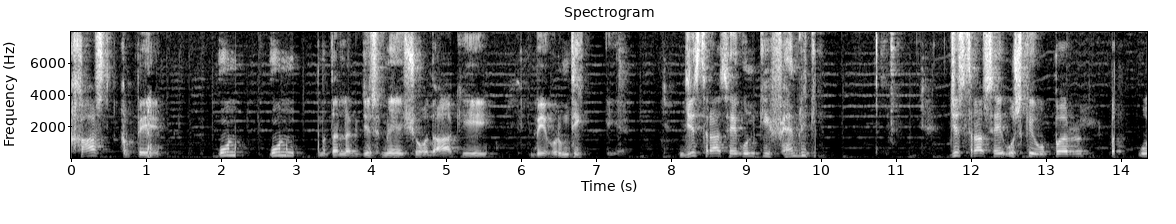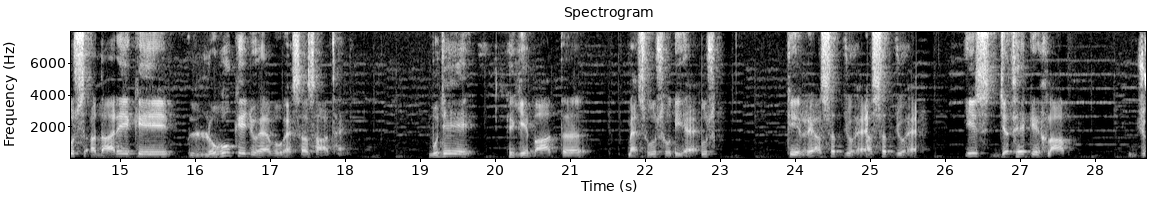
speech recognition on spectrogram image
ख़ास तौर पे उन उन मतलब जिसमें शोदा की बेहरमती की है, जिस तरह से उनकी फैमिली की, जिस तरह से उसके ऊपर, उस अदारे के लोगों के जो है वो एहसास हैं। मुझे ये बात महसूस होती है। उस कि रियासत जो है रियासत जो है इस जथे के खिलाफ जो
